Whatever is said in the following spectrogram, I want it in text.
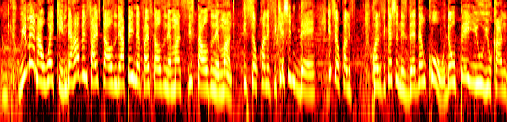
women are working, they're having 5,000, they are paying them 5,000 a month, 6,000 a month. Is your qualification there? If your quali- qualification is there, then cool. They will pay you, you can,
